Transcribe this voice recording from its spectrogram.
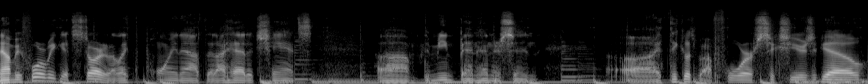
Now, before we get started, I'd like to point out that I had a chance um, to meet Ben Henderson. Uh, I think it was about four or six years ago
